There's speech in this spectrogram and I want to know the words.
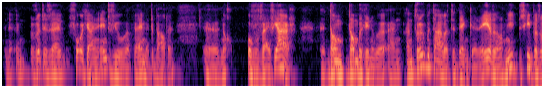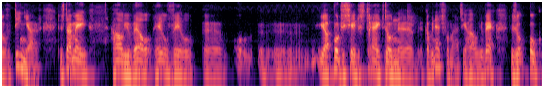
En, Rutte zei vorig jaar in een interview wat wij met hem hadden, uh, nog over vijf jaar. Uh, dan, dan beginnen we aan, aan terugbetalen te denken. Eerder nog niet, misschien pas over tien jaar. Dus daarmee haal je wel heel veel uh, ja, potentiële strijd. Zo'n kabinetsformatie haal je weg. Dus ook, ook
